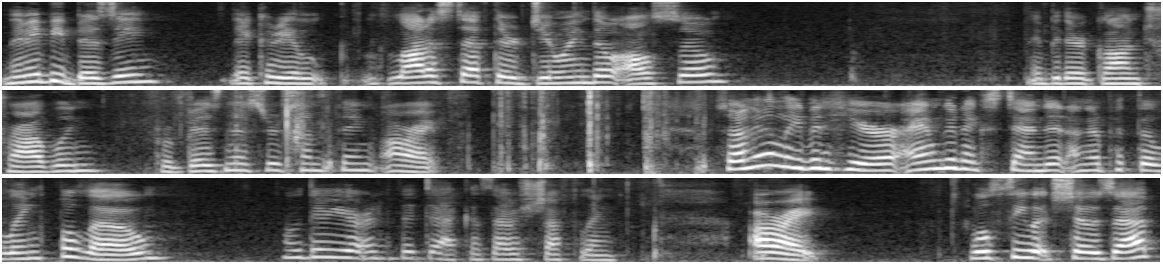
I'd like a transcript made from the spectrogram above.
They may be busy. There could be a lot of stuff they're doing though also. Maybe they're gone traveling for business or something. All right. So I'm going to leave it here. I am going to extend it. I'm going to put the link below. Oh, there you are under the deck as I was shuffling. All right. We'll see what shows up.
